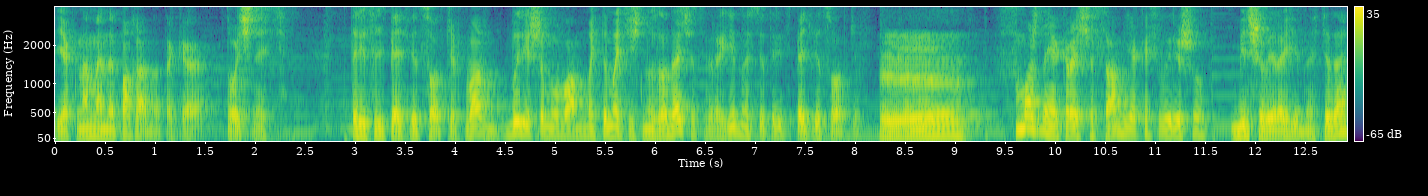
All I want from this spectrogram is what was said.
як на мене, погана така точність. 35%. Вам вирішимо вам математичну задачу з вірогідністю 35%. Можна я краще сам якось вирішу. Більше вірогідності, да?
